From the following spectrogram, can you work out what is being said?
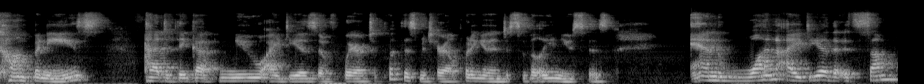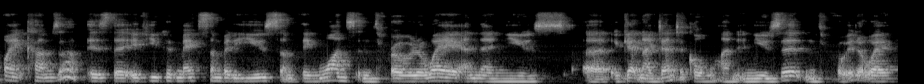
companies had to think up new ideas of where to put this material, putting it into civilian uses. And one idea that at some point comes up is that if you could make somebody use something once and throw it away, and then use uh, get an identical one and use it and throw it away,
